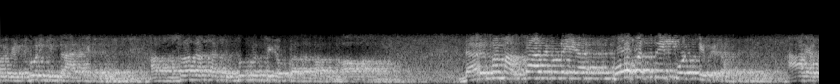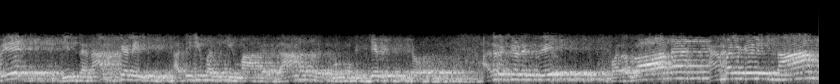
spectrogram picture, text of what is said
அவர்கள் கூறுகின்றார்கள் அஸ்ஸதகத்து துக்ஃபிரு கதபல்லாஹ் தர்மம் அல்லாவினுடைய கோபத்தை போக்கிவிடும். ஆகவே இந்த நாட்களில் அதிகம் அதிகமாக தானத்தை தர்மம் செய்ய வேண்டும். அதற்கடுத்து பிரதான அமல்களில் நாம்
